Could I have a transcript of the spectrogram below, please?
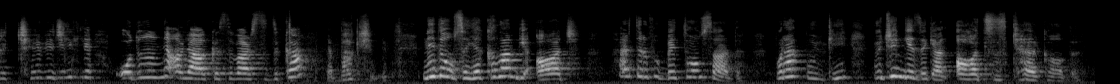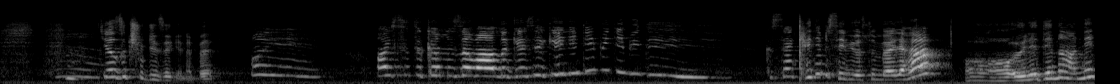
Ya çevrecilikle odunun ne alakası var Sıdıka? Ya bak şimdi ne de olsa yakılan bir ağaç. Her tarafı beton sardı. Bırak bu ülkeyi bütün gezegen ağaçsız kel kaldı. Yazık şu gezegene be. Ay, ay Sıdıka'mın zavallı gezegeni dibi dibi di. Kız sen kedi mi seviyorsun böyle ha? Aa öyle deme anne.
